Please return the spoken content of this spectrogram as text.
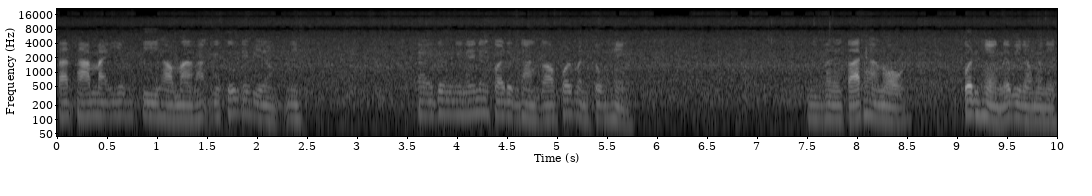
ตัดถามมาอีกปีเขามาพักยูทูบได้พี่น้องนี่ไอ้ตรงนี้นิดนึงคอยเดินทางก็พ้นมันตรงแห่งนี่บรรยากาศทางนอกพ้นแห่งเด้อพี่น้องมันนี่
